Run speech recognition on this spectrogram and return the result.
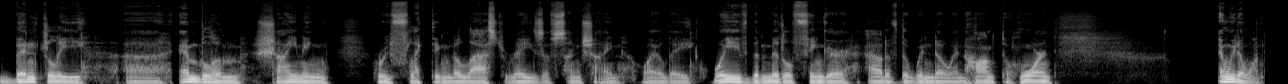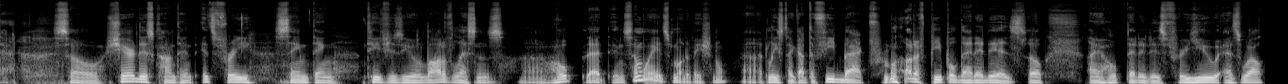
Bentley uh, emblem shining, reflecting the last rays of sunshine while they wave the middle finger out of the window and honk the horn. And we don't want that. So share this content. It's free. Same thing teaches you a lot of lessons. I uh, hope that in some way it's motivational. Uh, at least I got the feedback from a lot of people that it is. So I hope that it is for you as well.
